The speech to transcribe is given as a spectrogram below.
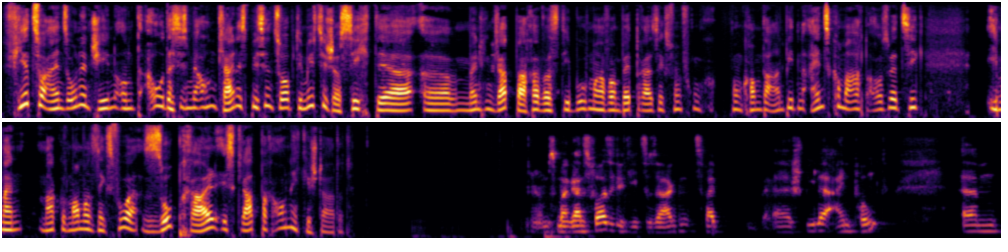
4 zu 1 unentschieden und oh, das ist mir auch ein kleines bisschen zu optimistisch aus Sicht der äh, Mönchengladbacher, was die Buchmacher von bet365.com da anbieten. 1,8 Auswärtssieg. Ich meine, Markus, machen wir uns nichts vor. So prall ist Gladbach auch nicht gestartet. Um es mal ganz vorsichtig zu sagen, zwei äh, Spiele, ein Punkt. Ähm,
